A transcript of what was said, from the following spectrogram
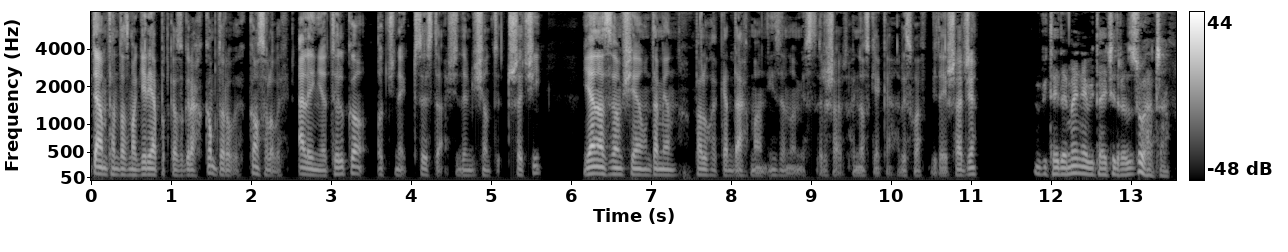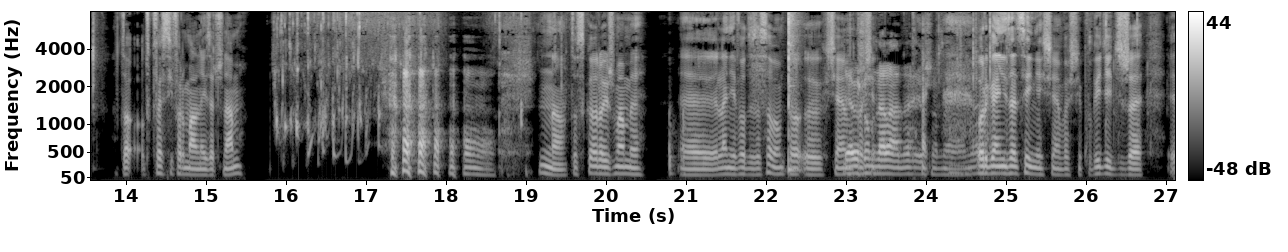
Witam, Fantasmagieria, podcast o grach komputerowych, konsolowych, ale nie tylko. Odcinek 473. Ja nazywam się Damian Palucha-Dachman i ze mną jest Ryszard Chojnowski, jaka Rysław. Witaj, Ryszardzie. Witaj, Damianie, witajcie drodzy słuchacze. To od kwestii formalnej zaczynam. No, to skoro już mamy e, lanie wody za sobą, to e, chciałem... Ja już właśnie, mam nalane, tak, już mam nalane. Organizacyjnie chciałem właśnie powiedzieć, że e,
